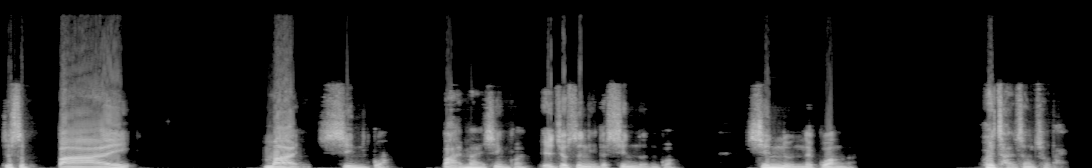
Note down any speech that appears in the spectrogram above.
就是白脉心光，白脉心光，也就是你的心轮光，心轮的光啊会产生出来。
